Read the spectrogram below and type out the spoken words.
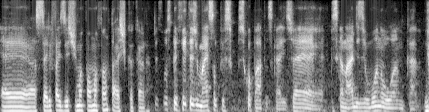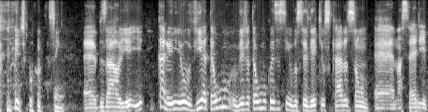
é, a série faz isso de uma forma fantástica, cara. Pessoas perfeitas demais são ps- psicopatas, cara. Isso é psicanálise one-on-one, cara. tipo, Sim. é bizarro. E, e, cara, eu vi até alguma, eu vejo até alguma coisa assim. Você vê que os caras são é, na série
